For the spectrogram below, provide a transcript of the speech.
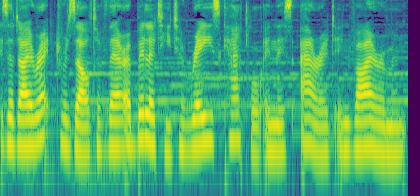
is a direct result of their ability to raise cattle in this arid environment.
